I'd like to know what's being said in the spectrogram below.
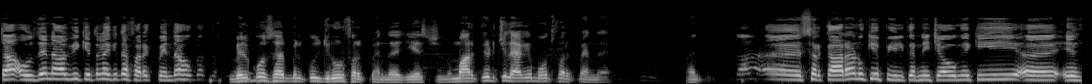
ਤਾਂ ਉਸ ਦੇ ਨਾਲ ਵੀ ਕਿਤੇ ਨਾ ਕਿਤੇ ਫ਼ਰਕ ਪੈਂਦਾ ਹੋਊਗਾ ਬਿਲਕੁਲ ਸਰ ਬਿਲਕੁਲ ਜ਼ਰੂਰ ਫ਼ਰਕ ਪੈਂਦਾ ਹੈ ਜੀ ਇਸ ਚੀਜ਼ ਨੂੰ। ਮਾਰਕੀਟ 'ਚ ਲੈ ਕੇ ਬਹੁਤ ਫ਼ਰਕ ਪੈਂਦਾ ਹੈ। ਹਾਂਜੀ। ਤਾਂ ਸਰਕਾਰਾਂ ਨੂੰ ਕੀ ਅਪੀਲ ਕਰਨੀ ਚਾਹੋਗੇ ਕਿ ਇਸ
